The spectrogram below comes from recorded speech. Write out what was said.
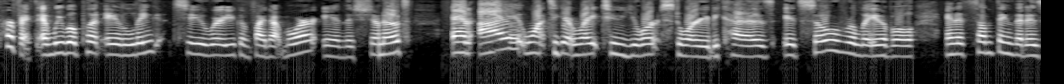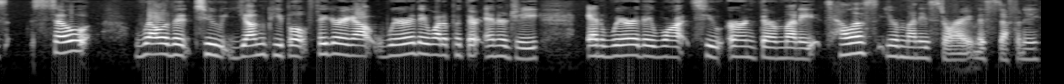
Perfect. And we will put a link to where you can find out more in the show notes. And I want to get right to your story because it's so relatable and it's something that is so relevant to young people figuring out where they want to put their energy and where they want to earn their money. Tell us your money story, Miss Stephanie.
